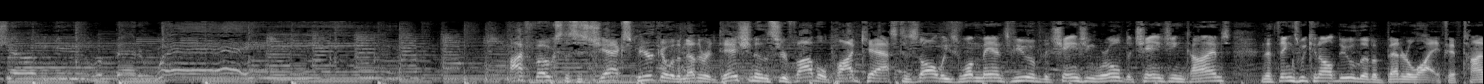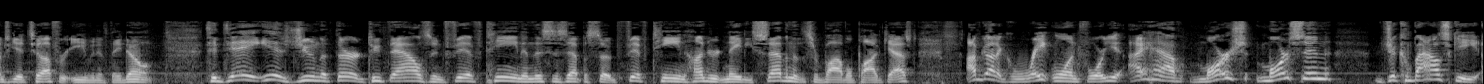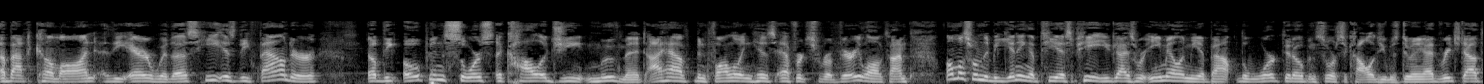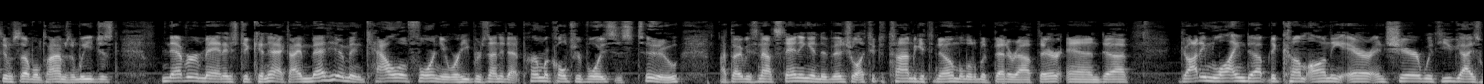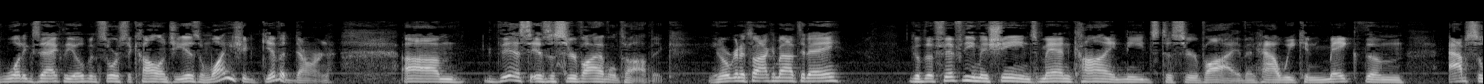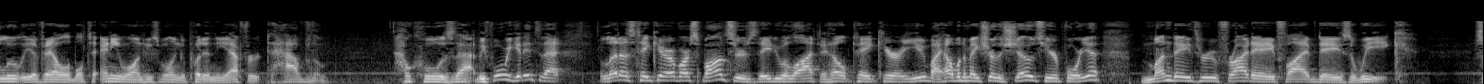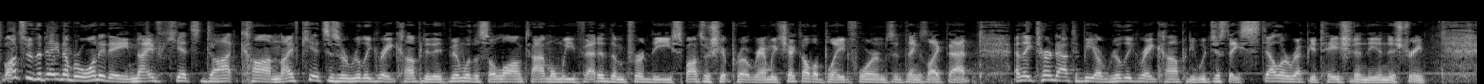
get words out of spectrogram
show you a better way. Hi, folks. This is Jack Spirko with another edition of the Survival Podcast. As always, one man's view of the changing world, the changing times, and the things we can all do to live a better life if times get tough or even if they don't. Today is June the 3rd, 2015, and this is episode 1587 of the Survival Podcast. I've got a great one for you. I have Marsh, Marcin Jakubowski about to come on the air with us. He is the founder of the open source ecology movement. I have been following his efforts for a very long time. Almost from the beginning of TSP, you guys were emailing me about the work that open source ecology was doing. I'd reached out to him several times and we just never managed to connect. I met him in California where he presented at Permaculture Voices 2. I thought he was an outstanding individual. I took the time to get to know him a little bit better out there and, uh, got him lined up to come on the air and share with you guys what exactly open source ecology is and why you should give a darn. Um, this is a survival topic. You know what we're going to talk about today? The 50 machines mankind needs to survive and how we can make them absolutely available to anyone who's willing to put in the effort to have them. How cool is that? Before we get into that, let us take care of our sponsors. They do a lot to help take care of you by helping to make sure the show's here for you Monday through Friday, five days a week. Sponsor of the day number one today, knifekits.com. Knife Kits is a really great company. They've been with us a long time when we vetted them for the sponsorship program. We checked all the blade forums and things like that. And they turned out to be a really great company with just a stellar reputation in the industry.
